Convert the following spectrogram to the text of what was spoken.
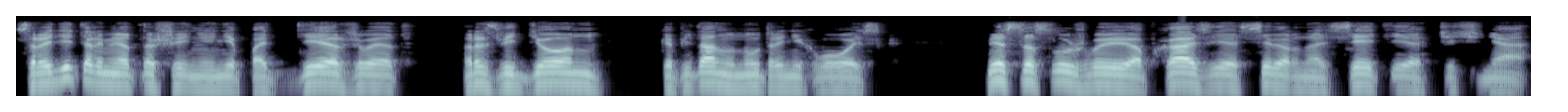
с родителями отношения не поддерживает, разведен, капитан внутренних войск. Место службы Абхазия, Северная Осетия, Чечня.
